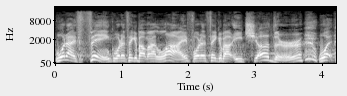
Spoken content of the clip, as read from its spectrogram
what I think, what I think about my life, what I think about each other, what,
